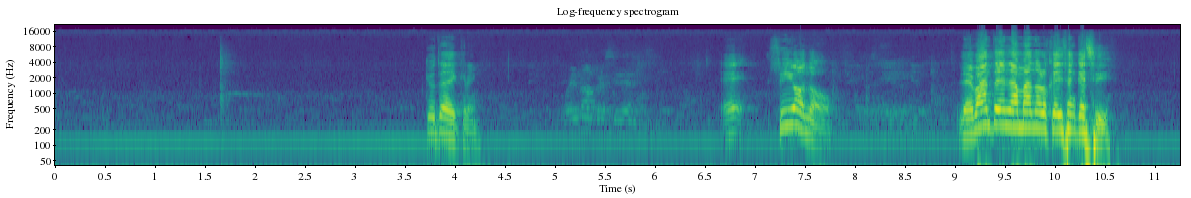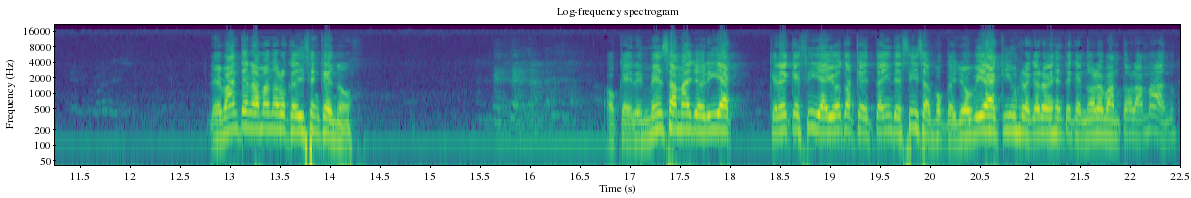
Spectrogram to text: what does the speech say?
¿Qué ustedes creen? Eh, ¿Sí o no? Levanten la mano los que dicen que sí. Levanten la mano los que dicen que no. Ok, la inmensa mayoría cree que sí, hay otra que está indecisa, porque yo vi aquí un reguero de gente que no levantó la mano.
